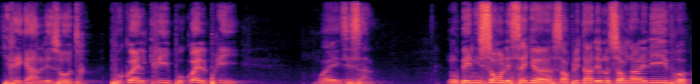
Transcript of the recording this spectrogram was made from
qui regardent les autres. Pourquoi elles crient, pourquoi elles prient. Oui, c'est ça. Nous bénissons le Seigneur. Sans plus tarder, nous sommes dans les livres.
